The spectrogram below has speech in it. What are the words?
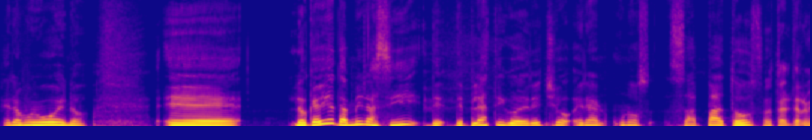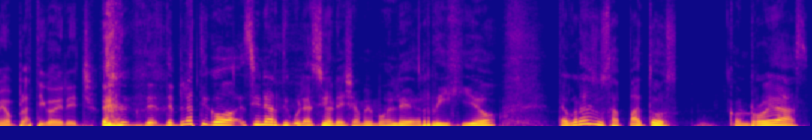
Era muy bueno. Eh, lo que había también así, de, de plástico derecho, eran unos zapatos Me gusta el término plástico derecho. de, de plástico sin articulaciones, llamémosle rígido. ¿Te acordás de esos zapatos con ruedas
